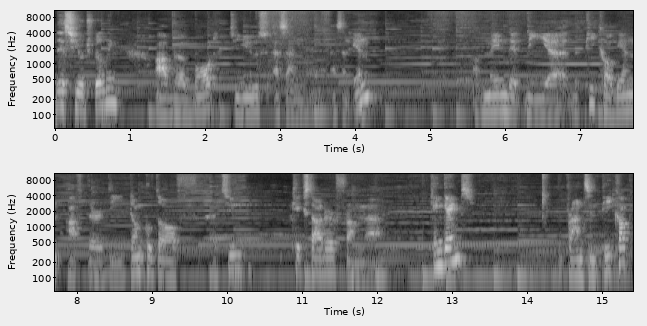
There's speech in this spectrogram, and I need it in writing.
This huge building I've uh, bought to use as an uh, as an inn. I've named it the uh, the Peacock Inn after the Dunkeldorf uh, 2 Kickstarter from uh, King Games, the Prancing Peacock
